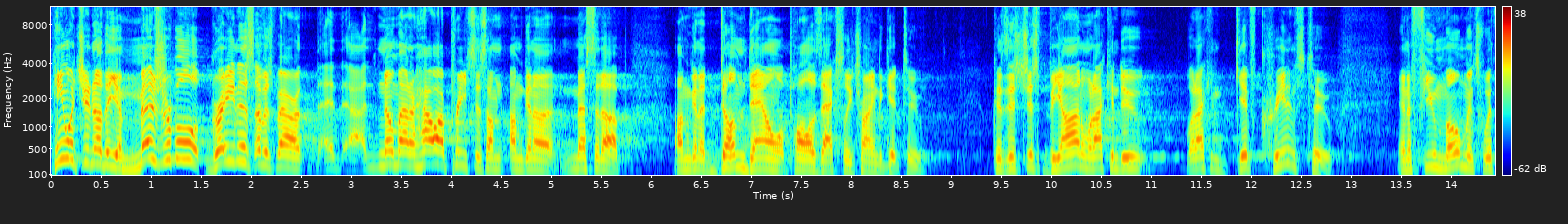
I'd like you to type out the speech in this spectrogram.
He wants you to know the immeasurable greatness of his power. No matter how I preach this, I'm, I'm going to mess it up. I'm going to dumb down what Paul is actually trying to get to because it's just beyond what I can do, what I can give credence to in a few moments with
